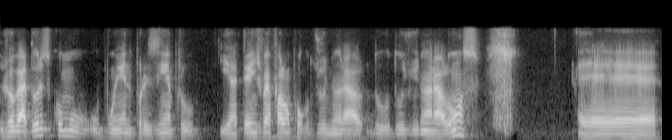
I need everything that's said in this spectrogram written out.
jogadores como o Bueno, por exemplo, e até a gente vai falar um pouco do Júnior do, do Junior Alonso, é,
